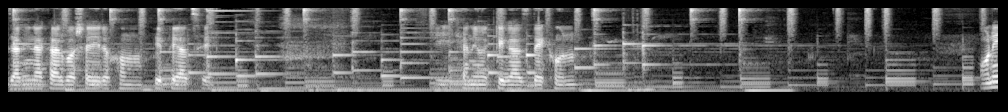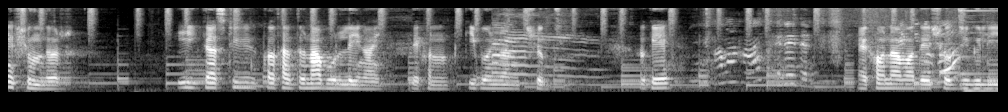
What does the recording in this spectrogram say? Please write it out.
জানি না কার বাসায় এরকম পেঁপে আছে। এইখানেও একটি গাছ দেখুন। অনেক সুন্দর। এই গাছটির কথা তো না বললেই নয়। দেখুন কি পরিমাণ সবজি। ওকে? এখন আমাদের সবজিগুলি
